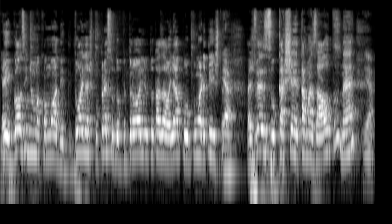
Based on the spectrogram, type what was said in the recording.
É Yeah. igualzinho a uma commodity. Tu olhas para o preço do petróleo, tu estás a olhar para, para um artista. Yeah. Às vezes o cachê está mais alto, né? Yeah.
